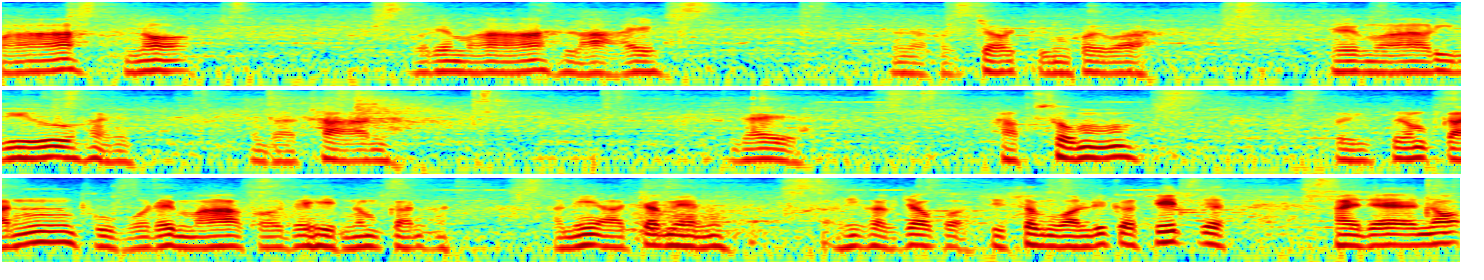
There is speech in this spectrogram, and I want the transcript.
มาเนาะบ่ได้มาหลายนั่นแหละเขาเจ้าจึงค่อยว่าได้มารีวิวให้บรรดาทานได้หับสม น้ำกันผู้บ่ได้มาก็ได้เห็นน้ำกัน อันนี้อาจจะแมนอันนี้ข้าพเจ้าก็สิสงวนลิขสิทธิ์ที่ให้ได้เนาะ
